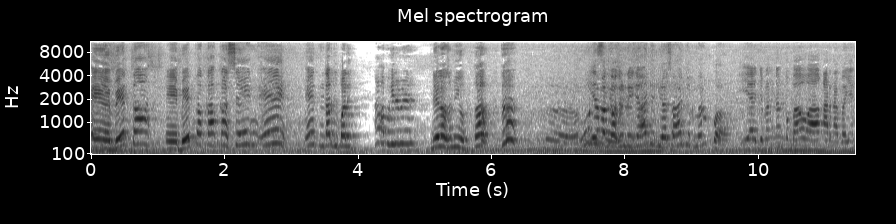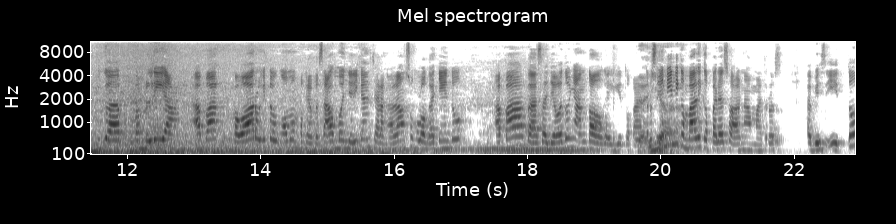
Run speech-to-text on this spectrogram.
eh beta, eh beta kakak seng, eh, eh, ntar dibalik, ah begini begini, dia langsung bingung, hah, hah. Eh, Udah Iya pakai bahasa Indonesia aja biasa aja, kenapa? Iya, cuman kan ke bawah karena banyak juga pembeli yang apa ke warung itu ngomong pakai bahasa Ambon jadi kan secara nggak langsung logatnya itu apa bahasa Jawa tuh nyantol kayak gitu kan. Ya, Terus iya. ini ini kembali kepada soal nama. Terus habis itu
